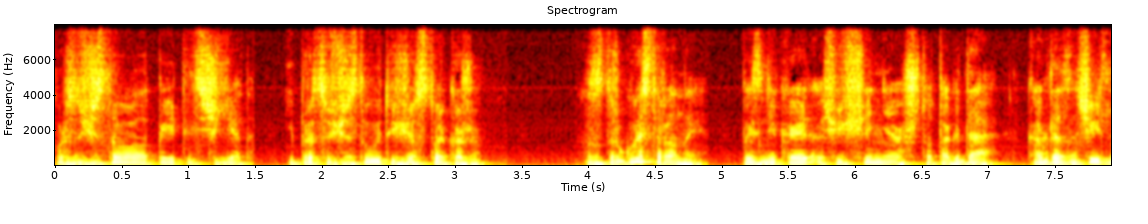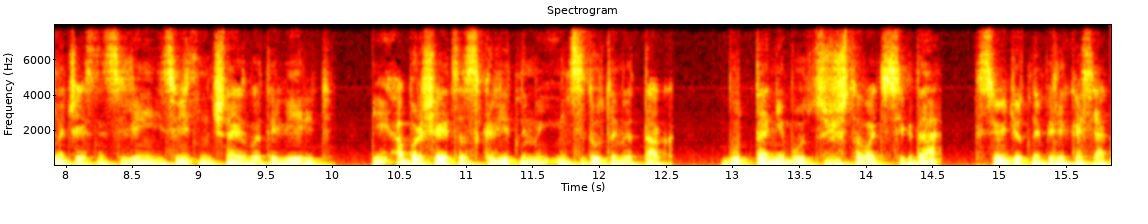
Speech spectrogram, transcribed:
просуществовала 5000 лет и просуществует еще столько же. С другой стороны, возникает ощущение, что тогда, когда значительная часть населения действительно начинает в это верить и обращается с кредитными институтами так, будто они будут существовать всегда, все идет наперекосяк.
